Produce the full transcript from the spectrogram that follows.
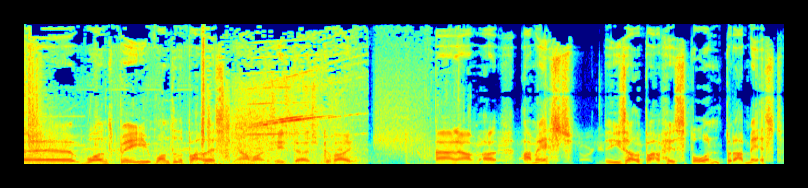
Uh, one's B, one's at the back list. Yeah, I'm like, he's dead. Goodbye. And um, I, I missed. He's at the back of his spawn, but I missed.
